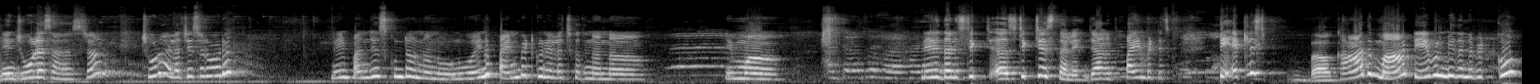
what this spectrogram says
నేను చూడలే సహస్ర. చూడు ఎలా చేశాడు వాడు? నేను పని చేసుకుంటా ఉన్నాను. నువ్వు అయినా పైన పెట్టుకుని వెళ్ళొచ్చు కదా నాన్న. ఏమ్మా? నేను దాన్ని స్టిక్ స్టిక్ చేస్తాలే. జాగ్రత్త పైన పెట్టేసుకో. అట్లీస్ట్ కాదమ్మా టేబుల్ మీద పెట్టుకో.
